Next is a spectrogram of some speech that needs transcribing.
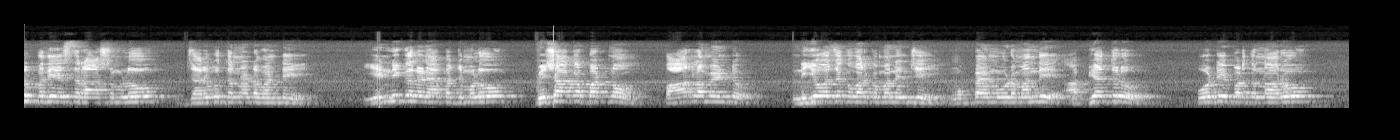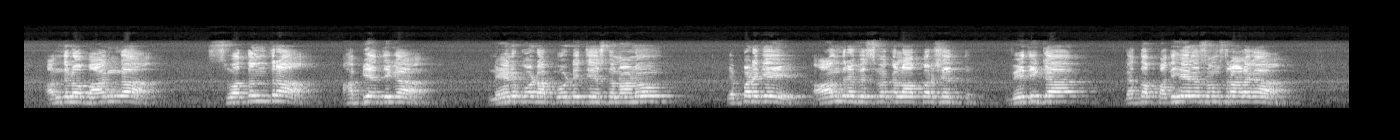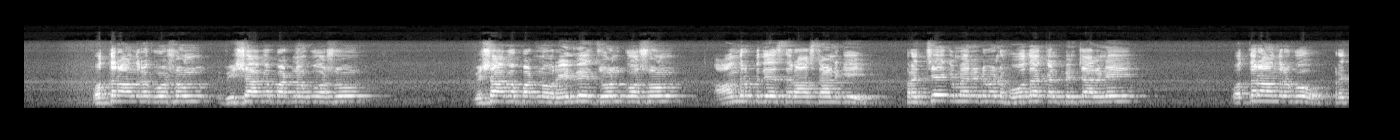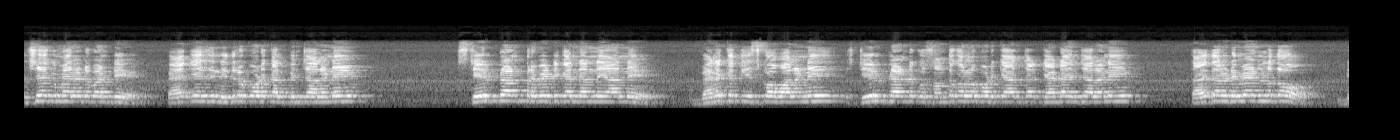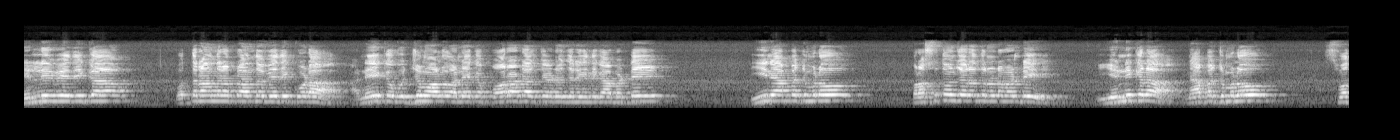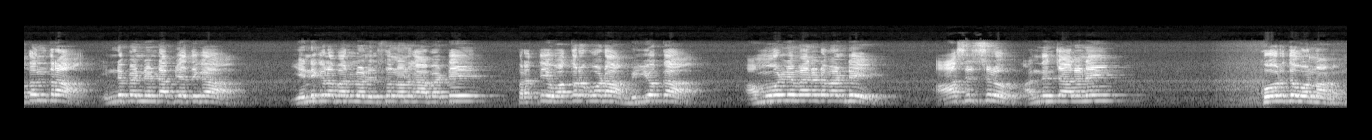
ఆంధ్రప్రదేశ్ రాష్ట్రంలో జరుగుతున్నటువంటి ఎన్నికల నేపథ్యంలో విశాఖపట్నం పార్లమెంటు నియోజకవర్గం నుంచి ముప్పై మూడు మంది అభ్యర్థులు పోటీ పడుతున్నారు. అందులో భాగంగా స్వతంత్ర అభ్యర్థిగా నేను కూడా పోటీ చేస్తున్నాను. ఇప్పటికే ఆంధ్ర విశ్వకళా పరిషత్ వేదిక గత పదిహేను సంవత్సరాలుగా ఉత్తరాంధ్ర కోసం విశాఖపట్నం కోసం విశాఖపట్నం రైల్వే జోన్ కోసం ఆంధ్రప్రదేశ్ రాష్ట్రానికి ప్రత్యేకమైనటువంటి హోదా కల్పించాలని ఉత్తరాంధ్రకు ప్రత్యేకమైనటువంటి ప్యాకేజీ నిధులు కూడా కల్పించాలని స్టీల్ ప్లాంట్ ప్రైవేటీకరణ నిర్ణయాన్ని వెనక్కి తీసుకోవాలని స్టీల్ ప్లాంట్కు సొంతకులను కూడా కేటాయించాలని తదితర డిమాండ్లతో ఢిల్లీ వేదికగా ఉత్తరాంధ్ర ప్రాంత వేదిక కూడా అనేక ఉద్యమాలు అనేక పోరాటాలు చేయడం జరిగింది కాబట్టి ఈ నేపథ్యంలో ప్రస్తుతం జరుగుతున్నటువంటి ఎన్నికల నేపథ్యంలో స్వతంత్ర ఇండిపెండెంట్ అభ్యర్థిగా ఎన్నికల బరిలో నిలుస్తున్నాను కాబట్టి ప్రతి ఒక్కరు కూడా మీ యొక్క అమూల్యమైనటువంటి ఆశీస్సులు అందించాలని కోరుతూ ఉన్నాను.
